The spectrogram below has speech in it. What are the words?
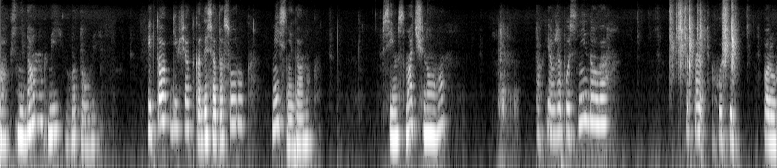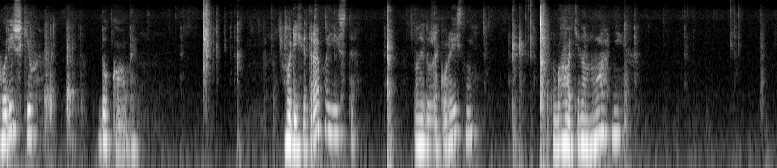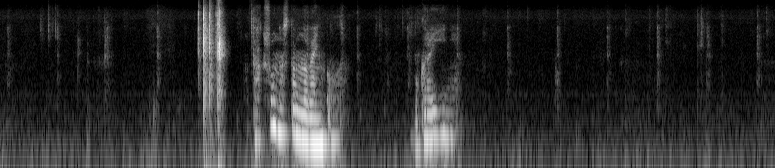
Так, сніданок мій готовий. І так, дівчатка, 10.40, мій сніданок. Всім смачного. Так, я вже поснідала. Тепер хочу пару горішків до кави. Горіхи треба їсти. Вони дуже корисні, багаті на магній. Так, що у нас там новенького в Україні?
